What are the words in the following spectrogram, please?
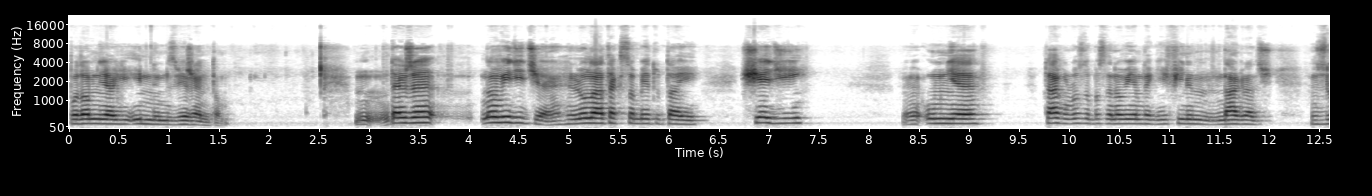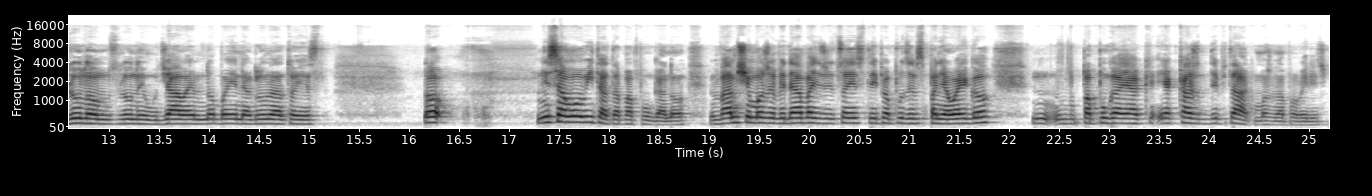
podobnie jak i innym zwierzętom. Także, no widzicie, Luna tak sobie tutaj siedzi e, u mnie. Tak, po prostu postanowiłem taki film nagrać z Luną, z Luny udziałem, no bo jednak Luna to jest, no, niesamowita ta papuga, no. Wam się może wydawać, że co jest w tej papudze wspaniałego? Papuga jak, jak każdy ptak, można powiedzieć.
